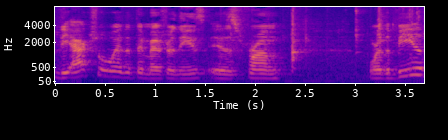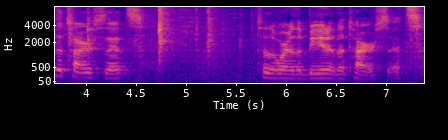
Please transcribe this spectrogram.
The actual way that they measure these is from where the bead of the tire sits to the, where the bead of the tire sits.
